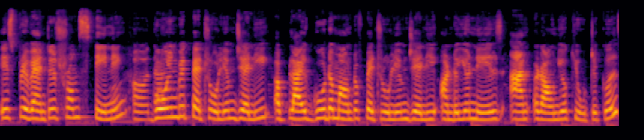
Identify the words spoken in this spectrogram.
is prevented from staining. Uh, Go in with petroleum jelly. Apply good amount of petroleum jelly under your nails and around your cuticles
